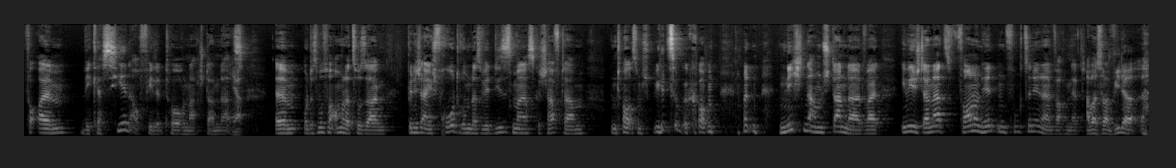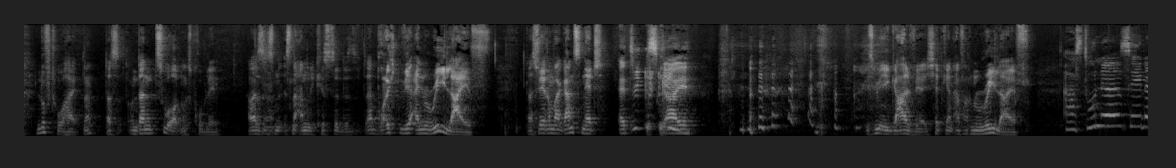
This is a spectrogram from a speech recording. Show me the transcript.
vor allem, wir kassieren auch viele Tore nach Standards. Ja. Ähm, und das muss man auch mal dazu sagen. Bin ich eigentlich froh drum, dass wir dieses Mal es geschafft haben, ein Tor aus dem Spiel zu bekommen. Und nicht nach dem Standard, weil irgendwie die Standards vorne und hinten funktionieren einfach nicht. Aber es war wieder äh, Lufthoheit, ne? Das, und dann Zuordnungsproblem. Aber das ist, ist eine andere Kiste. Das, da bräuchten wir ein Real-Life. Das wäre mal ganz nett. At Sky. Ist mir egal wer. Ich hätte gern einfach ein Real-Life. Hast du eine Szene,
